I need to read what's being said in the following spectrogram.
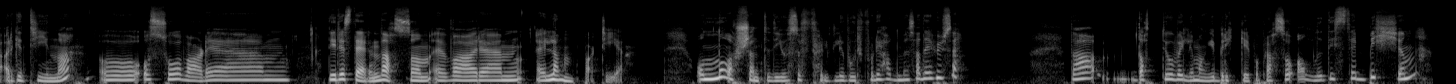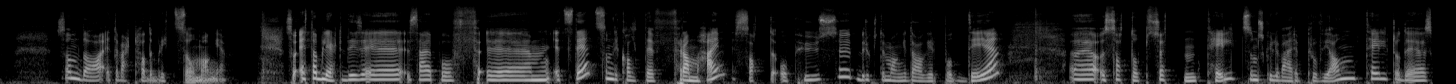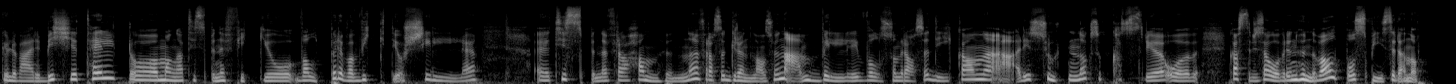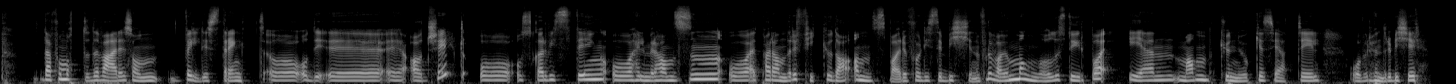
Argentina. Og, og så var det um, de resterende, da, som var um, landpartiet. Og nå skjønte de jo selvfølgelig hvorfor de hadde med seg det huset. Da datt jo veldig mange brikker på plass, og alle disse bikkjene, som da etter hvert hadde blitt så mange. Så etablerte de eh, seg på eh, et sted som de kalte Framheim. Satte opp huset, brukte mange dager på det. eh, Og satte opp 17 telt som skulle være provianttelt, og det skulle være bikkjetelt. Og mange av tispene fikk jo valper. Det var viktig å skille tispene fra hannhundene. For altså grønlandshund er en veldig voldsom rase. De kan, er de sultne nok, så kaster de, over, kaster de seg over en hundevalp og spiser den opp. Derfor måtte det være sånn veldig strengt og, og de, eh, adskilt. Og Oskar Wisting og Helmer Hansen og et par andre fikk jo da ansvaret for disse bikkjene. For det var jo mange å holde styr på. Én mann kunne jo ikke se til over 100 bikkjer.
